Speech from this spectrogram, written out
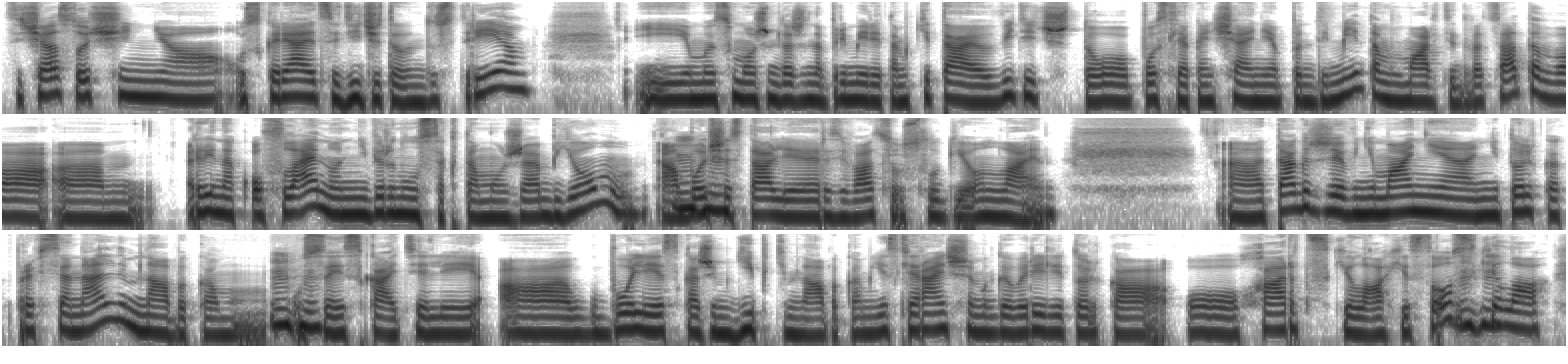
Сейчас очень а, ускоряется digital-индустрия, и мы сможем даже на примере там, Китая увидеть, что после окончания пандемии, там в марте 2020 рынок офлайн, он не вернулся к тому же объему, а mm-hmm. больше стали развиваться услуги онлайн. А также внимание не только к профессиональным навыкам угу. у соискателей, а к более, скажем, гибким навыкам. Если раньше мы говорили только о hard skill ах и soft skill ах, угу.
